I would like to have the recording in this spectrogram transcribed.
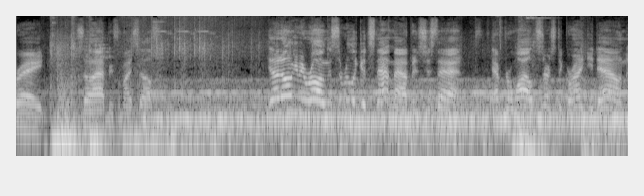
Great. So happy for myself. You know, don't get me wrong, this is a really good SnapMap. It's just that after a while it starts to grind you down.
